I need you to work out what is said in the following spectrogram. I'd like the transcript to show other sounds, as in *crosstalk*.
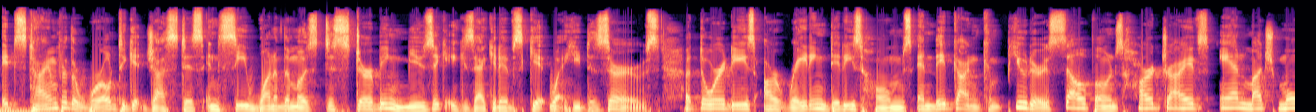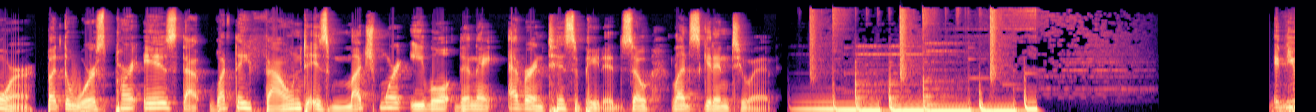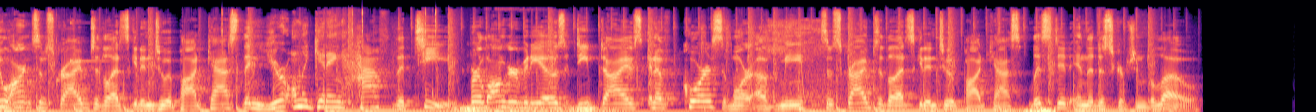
It's time for the world to get justice and see one of the most disturbing music executives get what he deserves. Authorities are raiding Diddy's homes and they've gotten computers, cell phones, hard drives, and much more. But the worst part is that what they found is much more evil than they ever anticipated. So let's get into it. If you aren't subscribed to the Let's Get Into It podcast, then you're only getting half the tea. For longer videos, deep dives, and of course, more of me, subscribe to the Let's Get Into It podcast listed in the description below.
